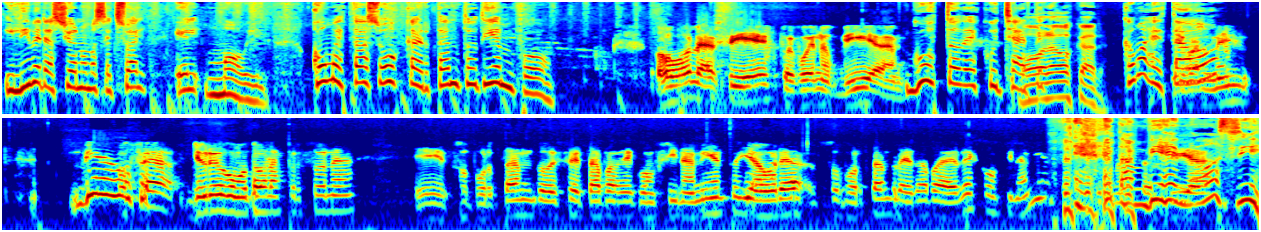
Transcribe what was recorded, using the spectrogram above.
y Liberación Homosexual, El Móvil. ¿Cómo estás, Oscar? Tanto tiempo. Hola, así es, pues buenos días. Gusto de escucharte. Hola, Oscar. ¿Cómo has estado? Bien, o sea, yo creo como todas las personas, eh, soportando esa etapa de confinamiento y ahora soportando la etapa de desconfinamiento. también, ¿no? Sí.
